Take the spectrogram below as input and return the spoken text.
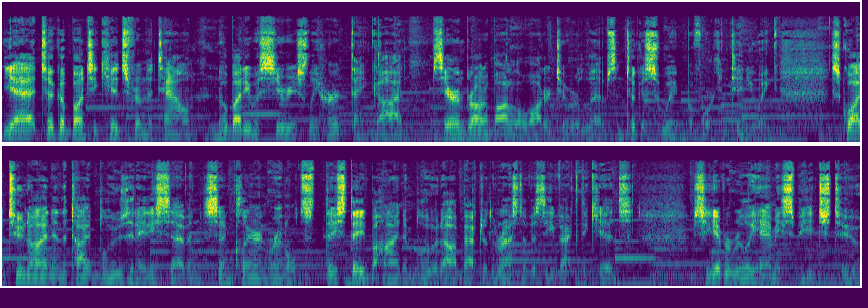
Yeah, it took a bunch of kids from the town. Nobody was seriously hurt, thank God. Saren brought a bottle of water to her lips and took a swig before continuing. Squad 29 and the Type Blues at 87, Sinclair and Reynolds, they stayed behind and blew it up after the rest of us evac the kids. She gave a really hammy speech, too.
